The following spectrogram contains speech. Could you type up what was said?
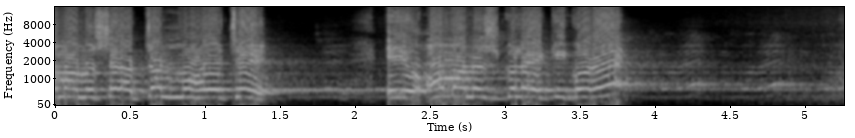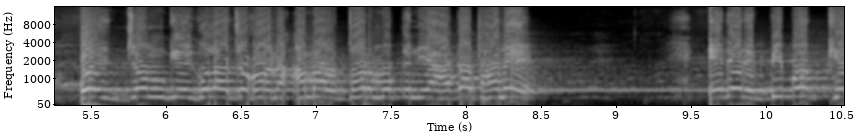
অমানুষেরা জন্ম হয়েছে। এই অমানুষগুলাই কি করে? ওই জঙ্গিগুলা যখন আমার ধর্মকে নিয়ে আঘাত হানে, এদের বিপক্ষে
